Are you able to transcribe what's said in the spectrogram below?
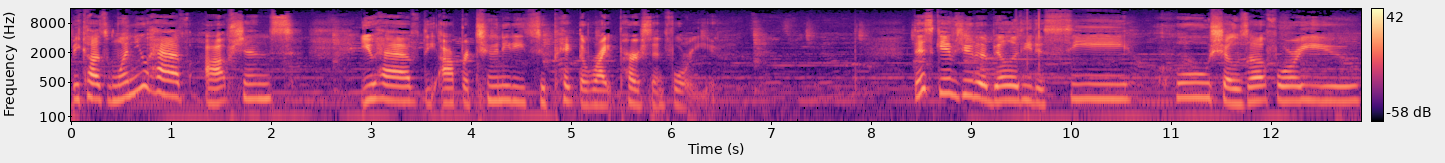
Because when you have options, you have the opportunity to pick the right person for you. This gives you the ability to see who shows up for you,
